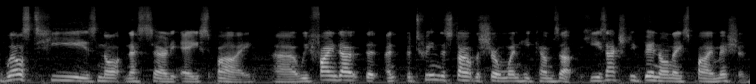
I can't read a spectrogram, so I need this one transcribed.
whilst he is not necessarily a spy, uh, we find out that uh, between the start of the show and when he comes up, he's actually been on a spy mission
